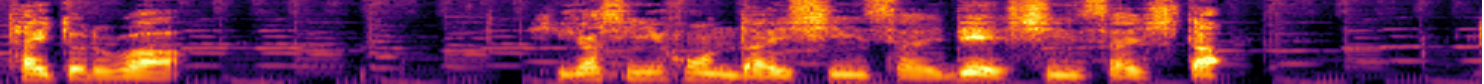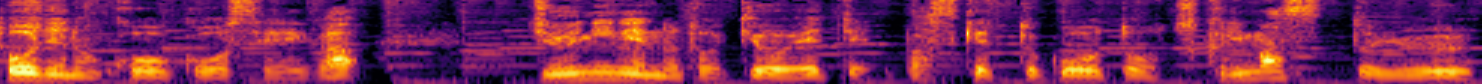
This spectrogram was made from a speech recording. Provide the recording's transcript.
タイトルは、東日本大震災で震災した当時の高校生が12年の時を経てバスケットコートを作りますという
